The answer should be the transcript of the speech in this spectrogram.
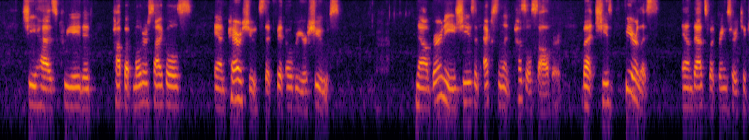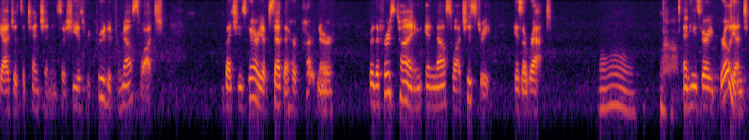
She has created pop-up motorcycles and parachutes that fit over your shoes. Now, Bernie, she's an excellent puzzle solver, but she's fearless. And that's what brings her to Gadget's attention. And so she is recruited for Mousewatch. But she's very upset that her partner, for the first time in Mousewatch history, is a rat. Mm. And he's very brilliant,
